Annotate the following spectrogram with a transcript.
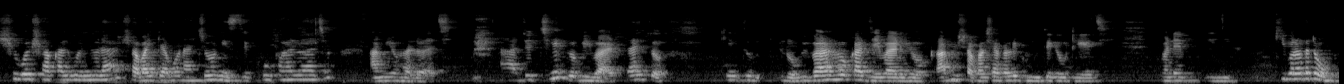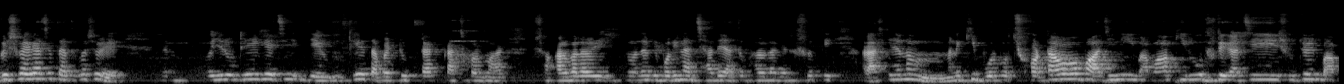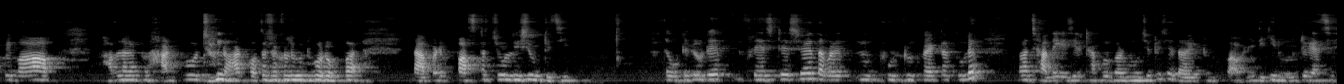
শুভ সকাল বন্ধুরা। সবাই কেমন আছো? নিশ্চয়ই খুব ভালো আছো। আমিও ভালো আছি। আজ হচ্ছে রবিবার, তাই তো? কিন্তু রবিবার হোক আর যেবারই হোক, আমি সকাল সকালে ঘুম থেকে উঠে গেছি। মানে কী বলতো, একটা অভ্যেস হয়ে গেছে তো এত বছরে। ওই জন্য উঠেই গেছি যে উঠে তারপর টুকটাক কাজকর্ম, আর সকালবেলা ওই তোমাদেরকে বলি না, ছাদে এত ভালো লাগে সত্যি। আর আজকে যেন মানে কি বলব ছটাও বাজিনি, বাবা কী রোদ উঠে গেছে, সূর্য বাপরে বাপ। ভাবলাম একটু হাঁটবো জন্য আর কত সকালে উঠবো রোববার। তারপরে পাঁচটা চল্লিশে উঠেছি। তো উঠে উঠে ফ্রেশ ট্রেশ হয়ে তারপরে ফুল টুল কয়েকটা তুলে তারপর ছাদে গেছি, ঠাকুর ঘর মুছে টুছে, তারপর একটু বাবারি দিকে রোদ উঠে গেছে।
